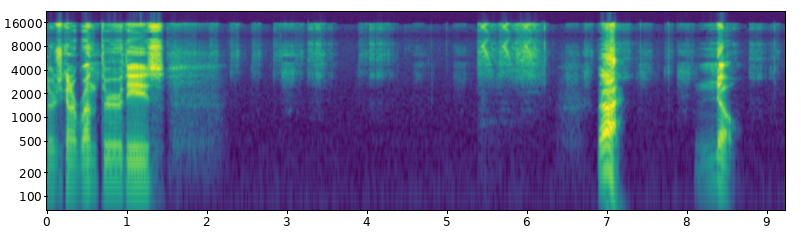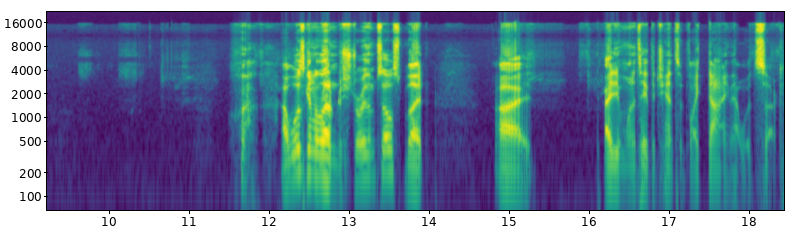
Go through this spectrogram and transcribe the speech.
So we're just going to run through these. Ah! No. I was gonna let them destroy themselves, but uh, I didn't want to take the chance of like dying. That would suck.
